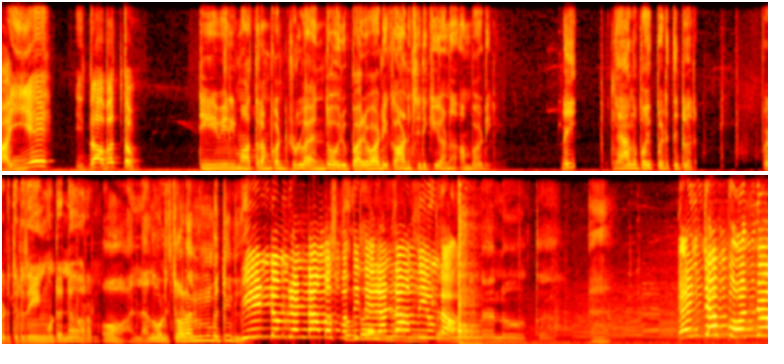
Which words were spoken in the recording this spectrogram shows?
അയ്യേ ഇത് അബദ്ധം. ടി വിയിൽ മാത്രം കണ്ടിട്ടുള്ള എന്തോ ഒരു പരിപാടി കാണിച്ചിരിക്കുകയാണ് അമ്പാടി. ഡേയ് ഞാൻ പോയി പെടുത്തിട്ട് വരാം. പെടുത്തിട്ട് ഇങ്ങോട്ട് തന്നെ വരണം. ഓ അല്ലാതെ ഒളിച്ചോടാനൊന്നും പറ്റൂല വീണ്ടും രണ്ടാം ഭസ്മത്തിന്റെ രണ്ടാം തീ ഉണ്ടാ? എന്റെ പൊന്നോ?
